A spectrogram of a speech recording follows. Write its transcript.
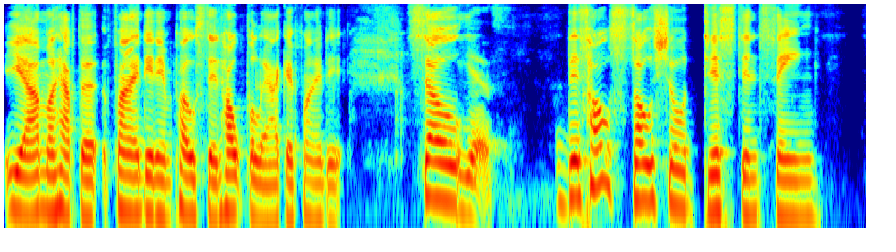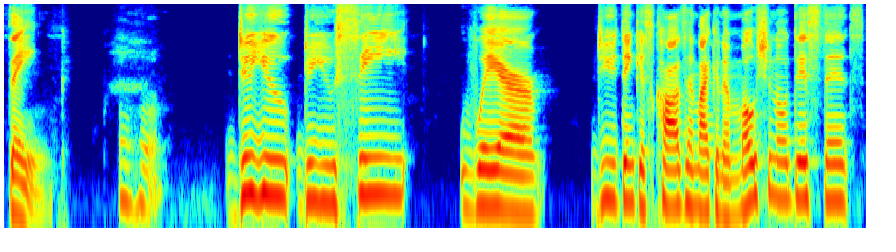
yeah, I'm gonna have to find it and post it. Hopefully I can find it. So yes, this whole social distancing thing. Mm-hmm. Do you do you see where do you think it's causing like an emotional distance?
